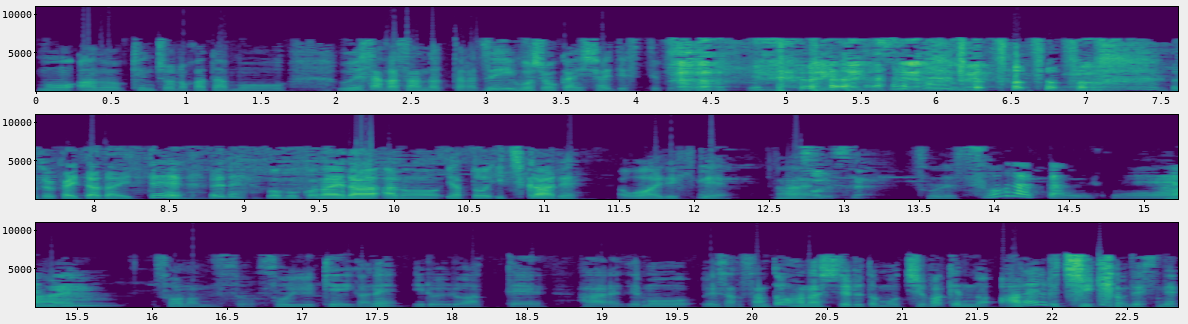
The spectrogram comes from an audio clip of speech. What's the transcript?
もう、あの、県庁の方も、上坂さんだったらぜひご紹介したいですっていうことを言って。ありがたいですね、本当ね。そうそうそう。うんご紹介いただいて、それで、僕、この間、あの、やっと市川でお会いできて、はい。そうですね。そうです。そうだったんですね。はい。うんそうなんですよ。そういう経緯がね、いろいろあって、はい。でも、上坂さんとお話ししてると、もう千葉県のあらゆる地域のですね、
